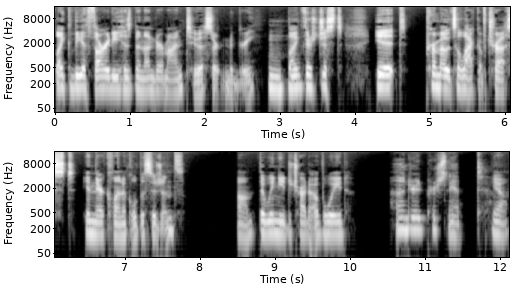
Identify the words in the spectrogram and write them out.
like the authority has been undermined to a certain degree. Mhm. Like there's just it promotes a lack of trust in their clinical decisions um, that we need to try to avoid. Hundred percent. Yeah.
